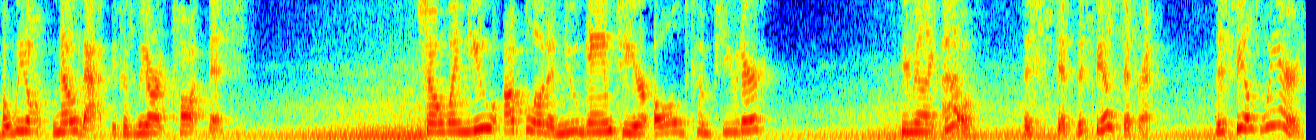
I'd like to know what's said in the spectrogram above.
But we don't know that because we aren't taught this. So when you upload a new game to your old computer, you'd be like, "Oh, this this feels different. This feels weird."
